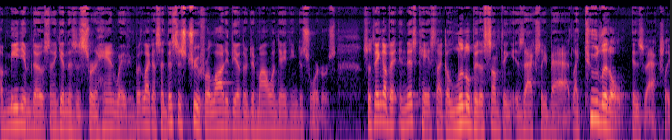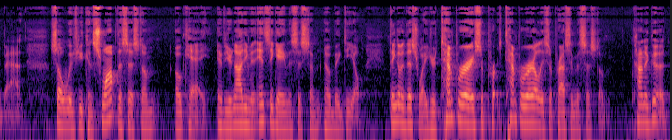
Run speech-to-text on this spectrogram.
a medium dose, and again, this is sort of hand waving, but like I said, this is true for a lot of the other demyelinating disorders. So think of it in this case like a little bit of something is actually bad, like too little is actually bad. So if you can swamp the system, okay. If you're not even instigating the system, no big deal. Think of it this way you're temporary, temporarily suppressing the system. Kind of good.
